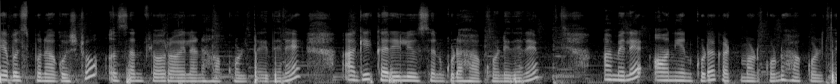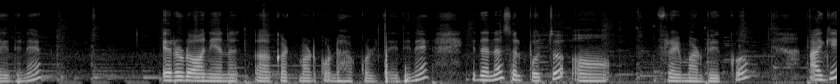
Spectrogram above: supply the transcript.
ಟೇಬಲ್ ಸ್ಪೂನ್ ಆಗೋಷ್ಟು ಸನ್ಫ್ಲವರ್ ಆಯಿಲನ್ನು ಹಾಕ್ಕೊಳ್ತಾ ಇದ್ದೇನೆ. ಹಾಗೆ ಕರಿ ಲೀವ್ಸನ್ನು ಕೂಡ ಹಾಕ್ಕೊಂಡಿದ್ದೇನೆ ಆಮೇಲೆ ಆನಿಯನ್ ಕೂಡ ಕಟ್ ಮಾಡಿಕೊಂಡು ಹಾಕ್ಕೊಳ್ತಾ ಇದ್ದೇನೆ. ಎರಡು ಆನಿಯನ್ ಕಟ್ ಮಾಡಿಕೊಂಡು ಹಾಕ್ಕೊಳ್ತಾ ಇದ್ದೀನಿ. ಇದನ್ನು ಸ್ವಲ್ಪ ಹೊತ್ತು ಫ್ರೈ ಮಾಡಬೇಕು. ಹಾಗೆ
